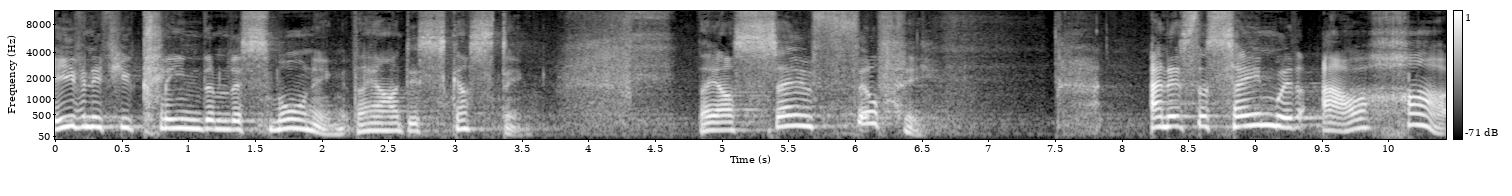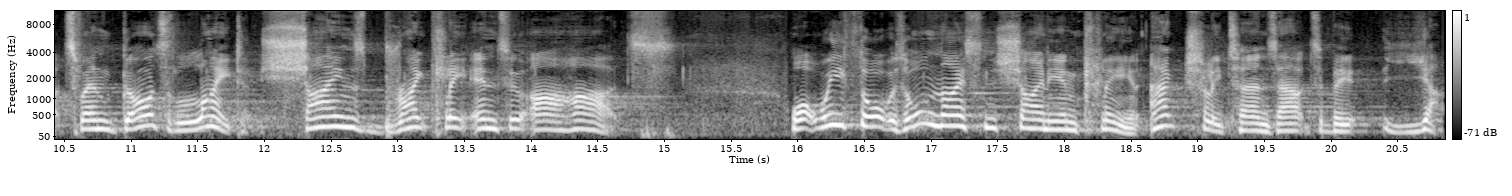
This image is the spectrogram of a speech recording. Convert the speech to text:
Even if you cleaned them this morning, they are disgusting. They are so filthy. And it's the same with our hearts. When God's light shines brightly into our hearts, what we thought was all nice and shiny and clean actually turns out to be yuck.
